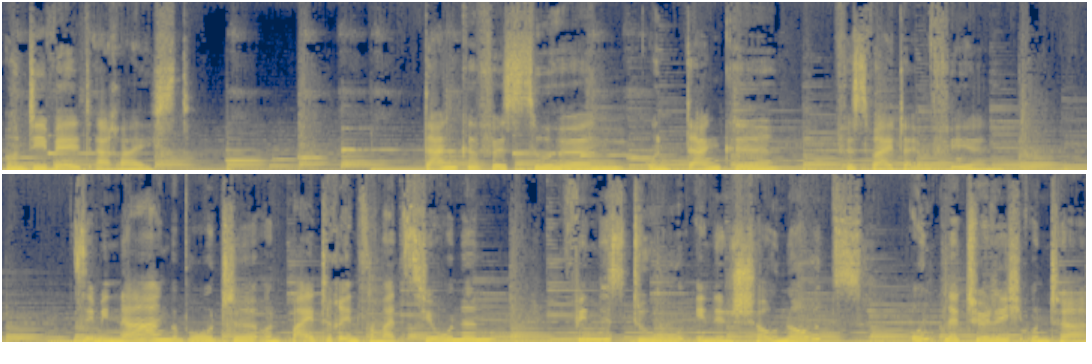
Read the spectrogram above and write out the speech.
und die Welt erreichst. Danke fürs Zuhören und danke fürs Weiterempfehlen. Seminarangebote und weitere Informationen findest du in den Show Notes und natürlich unter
